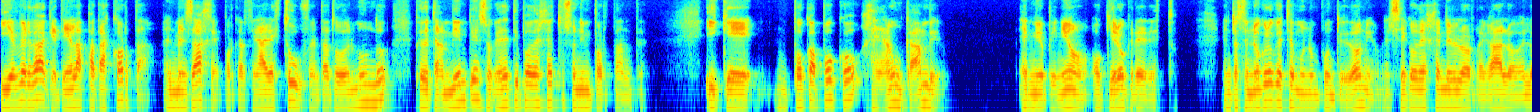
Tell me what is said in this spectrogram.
Y es verdad que tiene las patas cortas el mensaje, porque al final eres tú frente a todo el mundo, pero también pienso que ese tipo de gestos son importantes y que poco a poco generan un cambio, en mi opinión, o quiero creer esto. Entonces no creo que estemos en un punto idóneo. El seco de género, los regalos, en,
